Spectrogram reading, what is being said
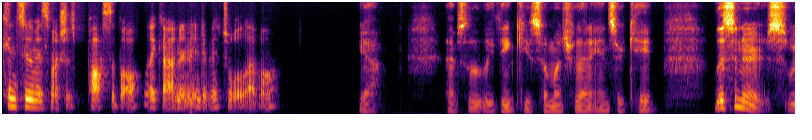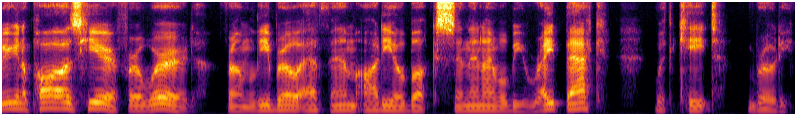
consume as much as possible, like on an individual level. Yeah, absolutely. Thank you so much for that answer, Kate. Listeners, we're going to pause here for a word from Libro FM audiobooks, and then I will be right back with Kate Brody.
